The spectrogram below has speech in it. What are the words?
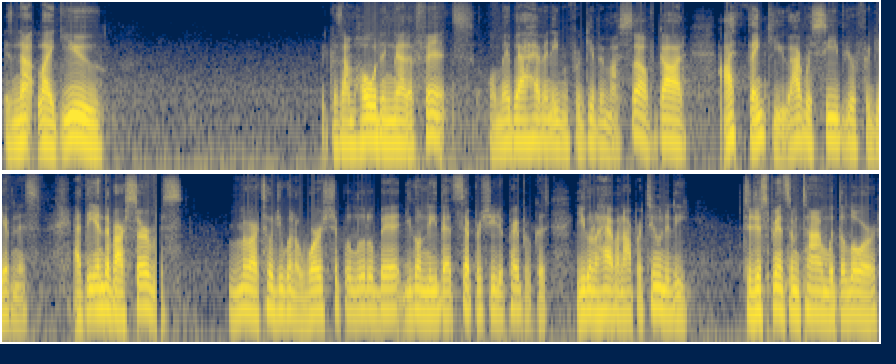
is not like you because I'm holding that offense, or maybe I haven't even forgiven myself. God, I thank you. I receive your forgiveness. At the end of our service, Remember, I told you you're going to worship a little bit. You're going to need that separate sheet of paper because you're going to have an opportunity to just spend some time with the Lord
